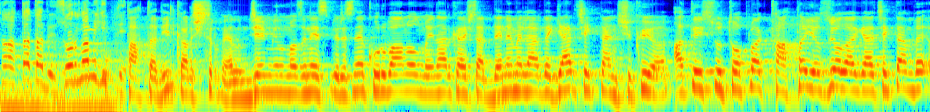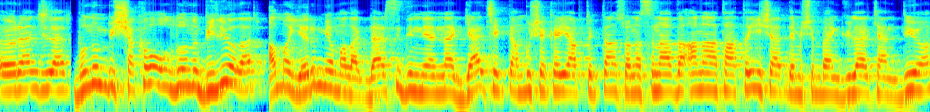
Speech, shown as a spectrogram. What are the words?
Tahta tabii. Zoruna mı gitti? Tahta değil karıştırmayalım. Cem Yılmaz'ın esprisine kurban olmayın arkadaşlar. Denemelerde gerçekten çıkıyor. Ateş, su, toprak, tahta yazıyorlar gerçekten ve öğrenciler bunun bir şaka olduğunu biliyorlar. Ama yarım yamalak dersi dinleyenler gerçekten bu şakayı yaptıktan sonra sınavda ana tahtayı işaretlemişim ben gülerken diyor.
